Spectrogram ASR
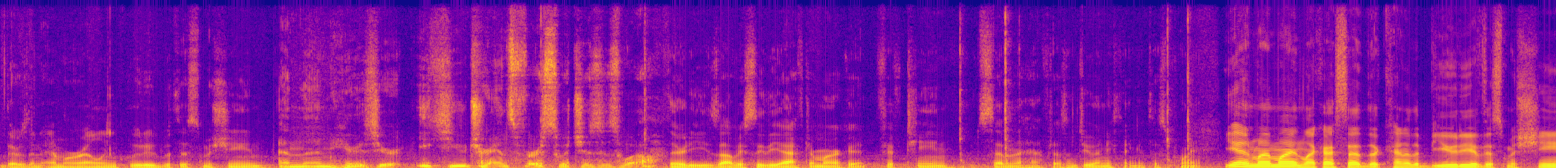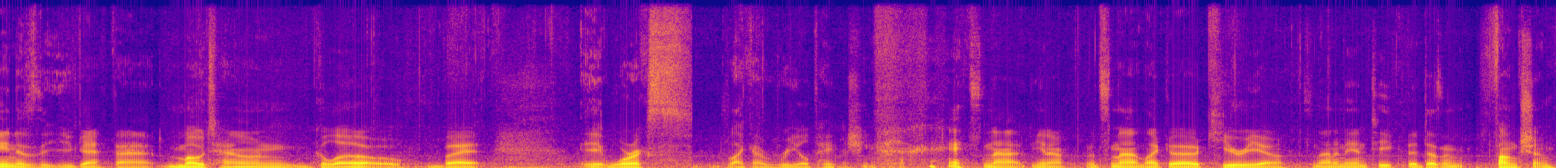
There's an MRL included with this machine. And then here's your EQ transfer switches as well. 30 is obviously the aftermarket. 15, seven and a half doesn't do anything at this point. Yeah, in my mind, like I said, the kind of the beauty of this machine is that you get that Motown glow, but it works like a real tape machine. it's not, you know, it's not like a curio. It's not an antique that doesn't function.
